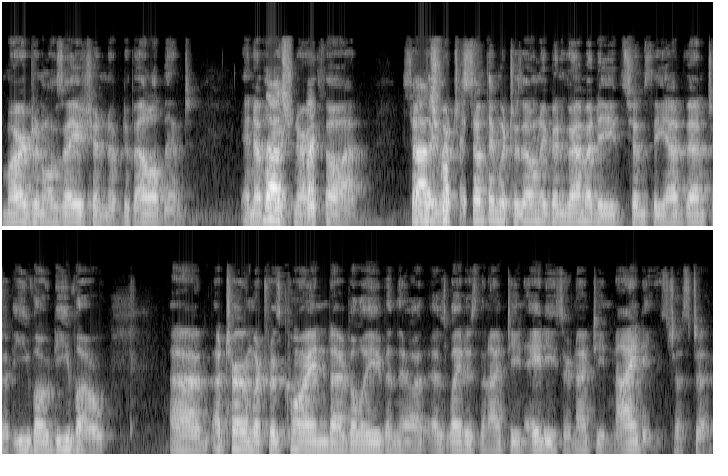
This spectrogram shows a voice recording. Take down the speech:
marginalization of development in evolutionary right. thought. Something which, something which has only been remedied since the advent of Evo Devo, uh, a term which was coined, I believe, in the, as late as the 1980s or 1990s, just to.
